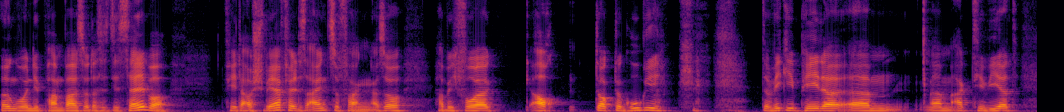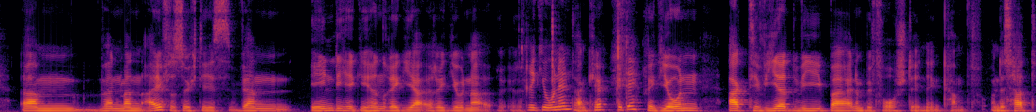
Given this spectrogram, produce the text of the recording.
irgendwo in die Pampa, sodass es dir selber vielleicht auch schwerfällt, es einzufangen. Also habe ich vorher auch Dr. Google, der Wikipedia, ähm, ähm, aktiviert. Ähm, wenn man eifersüchtig ist, werden ähnliche Gehirnregionen danke, bitte. Regionen aktiviert wie bei einem bevorstehenden Kampf. Und es hat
